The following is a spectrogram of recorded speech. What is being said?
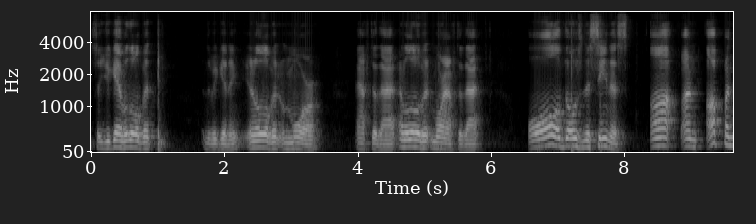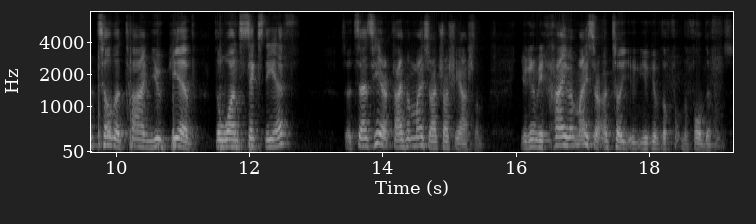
So you gave a little bit in the beginning, and a little bit more after that, and a little bit more after that. All of those nasinas up up until the time you give the 160th. So it says here, chayv meiser. You're going to be chayv meiser until you, you give the, the full difference.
